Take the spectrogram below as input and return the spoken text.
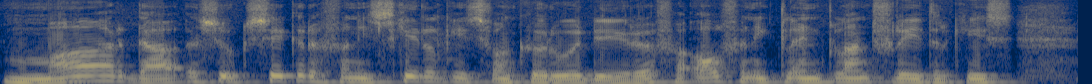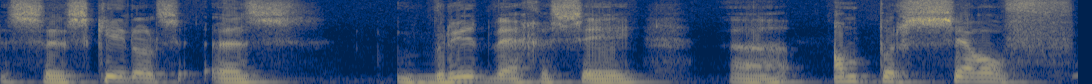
maar daar is ook sekere van die skedeltjies van korodiere, veral van die klein plantvretertjies, se skedels is breedweg gesê uh amper self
